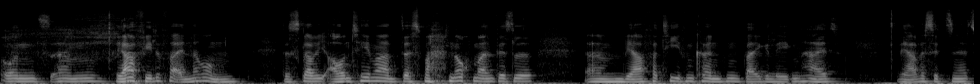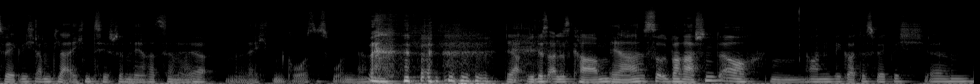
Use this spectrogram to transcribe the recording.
Und ähm, ja, viele Veränderungen. Das ist, glaube ich, auch ein Thema, das wir noch mal ein bisschen ähm, ja, vertiefen könnten bei Gelegenheit. Ja, wir sitzen jetzt wirklich am gleichen Tisch im Lehrerzimmer. Ja. Echt ein großes Wunder. Ja, wie das alles kam. Ja, so überraschend auch. Und wie Gott es wirklich ähm,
